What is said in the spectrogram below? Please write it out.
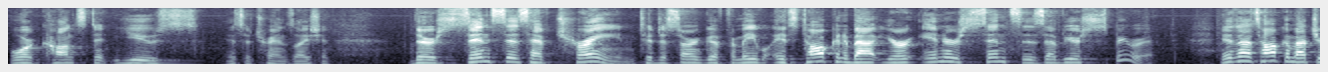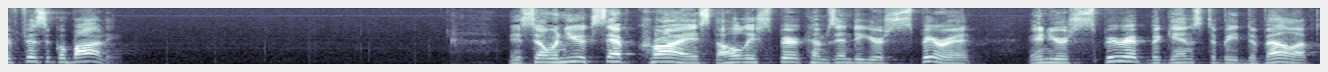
or constant use is a translation. Their senses have trained to discern good from evil. It's talking about your inner senses of your spirit. It's not talking about your physical body. And so when you accept Christ, the Holy Spirit comes into your spirit and your spirit begins to be developed,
